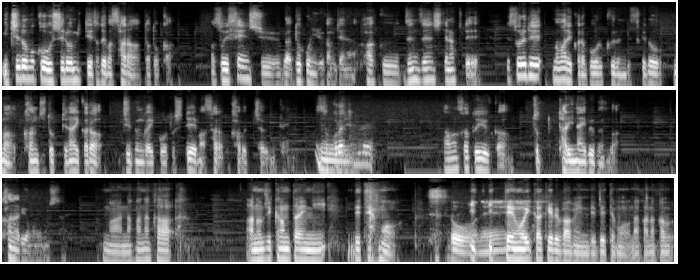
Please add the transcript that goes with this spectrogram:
一度もこう後ろを見て、例えばサラだとか、まあそういう選手がどこにいるかみたいな把握全然してなくて、でそれで、まあ、マネからボール来るんですけど、まあ感じ取ってないから、自分が行こうとして、まあサラをかぶっちゃうみたいな。そこら辺の甘さというか、ちょっと足りない部分は、かなり思いましたね。まあなかなか、あの時間帯に出ても、いそうね。一点追いかける場面で出てもなかなか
